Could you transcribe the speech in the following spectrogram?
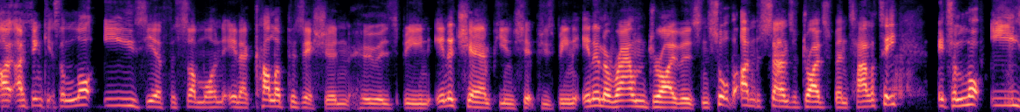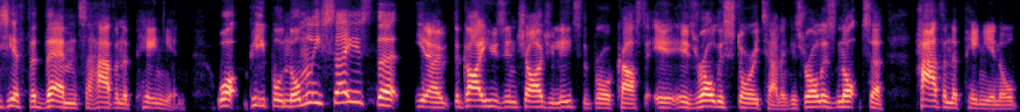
I, I, think it's a lot easier for someone in a color position who has been in a championship, who's been in and around drivers and sort of understands the driver's mentality. It's a lot easier for them to have an opinion. What people normally say is that, you know, the guy who's in charge, who leads the broadcast, his role is storytelling. His role is not to have an opinion or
